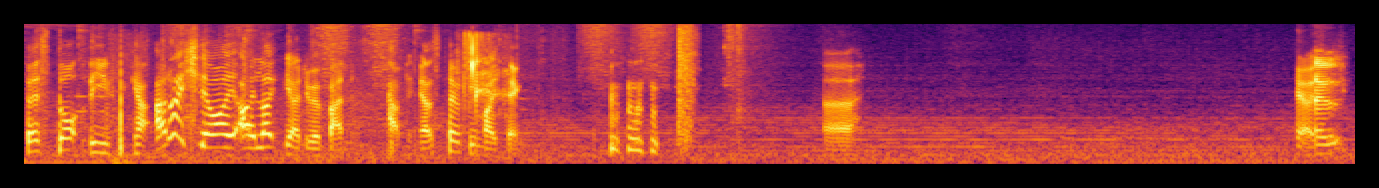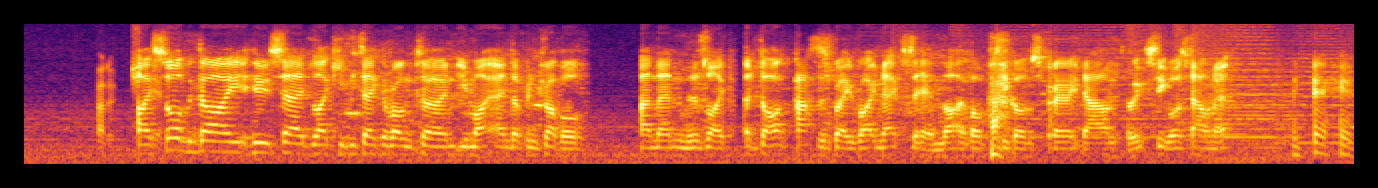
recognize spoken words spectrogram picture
Let's not leave the cap. And actually, no, I, I like the idea of abandoned captain. That's totally my thing. uh. Yeah, So, kind of I saw the guy who said, like, if you take a wrong turn, you might end up in trouble. And then there's, like, a dark passageway right next to him that I've obviously gone straight down to see what's down it.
